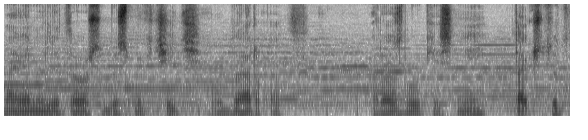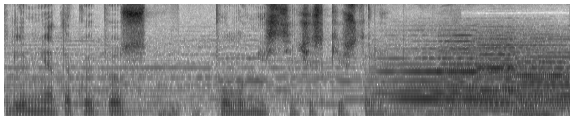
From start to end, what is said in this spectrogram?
наверное, для того, чтобы смягчить удар от разлуки с ней. Так что это для меня такой пес полумистический, что ли.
